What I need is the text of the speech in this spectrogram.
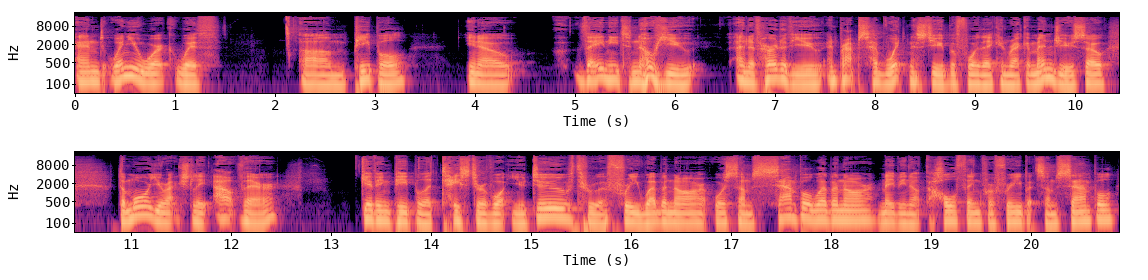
And when you work with um, people, you know, they need to know you and have heard of you and perhaps have witnessed you before they can recommend you. So the more you're actually out there giving people a taster of what you do through a free webinar or some sample webinar, maybe not the whole thing for free, but some sample,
